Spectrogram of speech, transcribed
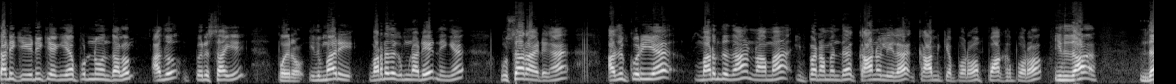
தடுக்கி இடிக்க எங்கேயா புண்ணு வந்தாலும் அதுவும் பெருசாகி போயிடும். இது மாதிரி வர்றதுக்கு முன்னாடியே நீங்கள் உஷாராயிடுங்க. அதுக்குரிய மருந்து தான் நாம் இப்போ நம்ம இந்த காணொலியில் காமிக்க போகிறோம் பார்க்க போகிறோம் இதுதான் இந்த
